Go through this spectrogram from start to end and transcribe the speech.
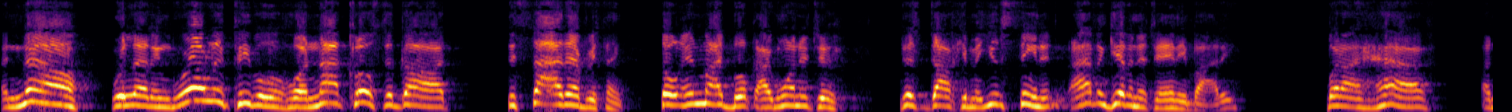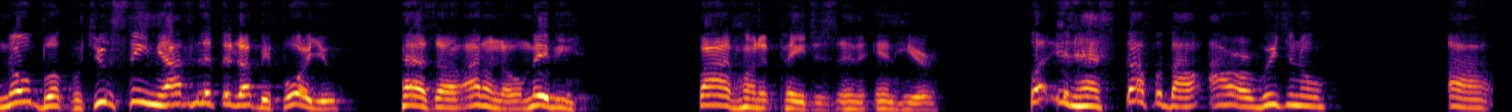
And now we're letting worldly people who are not close to God decide everything. So in my book, I wanted to, this document, you've seen it. I haven't given it to anybody, but I have a notebook, which you've seen me. I've lifted up before you. Has, uh, I don't know, maybe 500 pages in, in here. But it has stuff about our original uh,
